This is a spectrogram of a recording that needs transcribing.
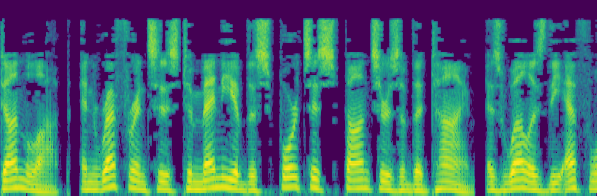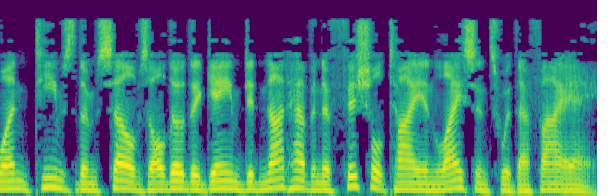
Dunlop, and references to many of the sports' sponsors of the time, as well as the F1 teams themselves although the game did not have an official tie-in license with FIA.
